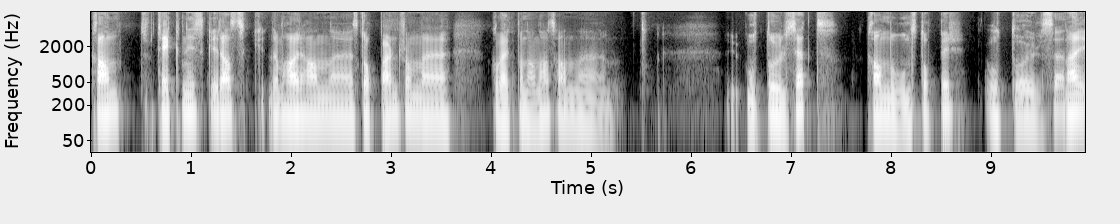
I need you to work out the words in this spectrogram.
kant, teknisk, rask. De har han uh, stopperen som uh, Kommer jeg ikke på navnet hans. Han eh, Otto Ulseth. Kanonstopper. Otto Ulseth? Nei,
